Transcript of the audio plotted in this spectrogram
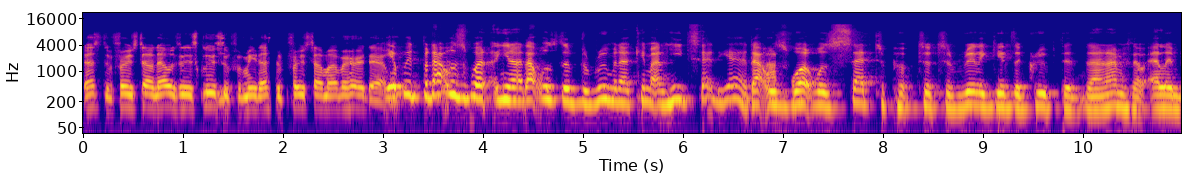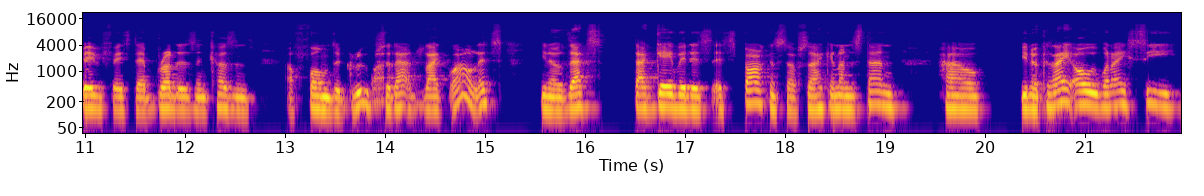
That's the first time that was exclusive for me. That's the first time I ever heard that. Yeah, but, but that was what you know. That was the, the rumor that came out, and he said, yeah, that was uh-huh. what was said to put to to really give the group the dynamics of L and Babyface, their brothers and cousins, have formed a group. Wow. So that like wow, let's you know that's that gave it its its spark and stuff. So I can understand how you know because I always when I see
